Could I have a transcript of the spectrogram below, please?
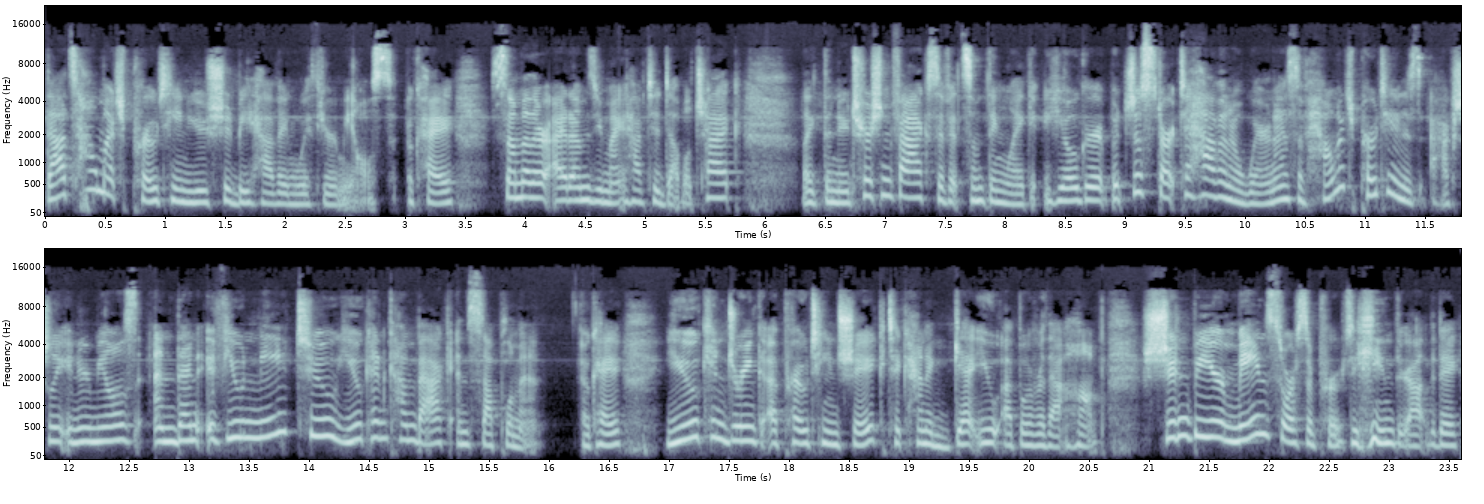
that's how much protein you should be having with your meals. Okay. Some other items you might have to double check, like the nutrition facts, if it's something like yogurt, but just start to have an awareness of how much protein is actually in your meals. And then if you need to, you can come back and supplement. Okay. You can drink a protein shake to kind of get you up over that hump. Shouldn't be your main source of protein throughout the day,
